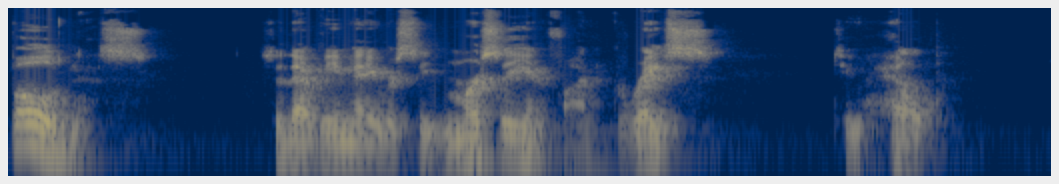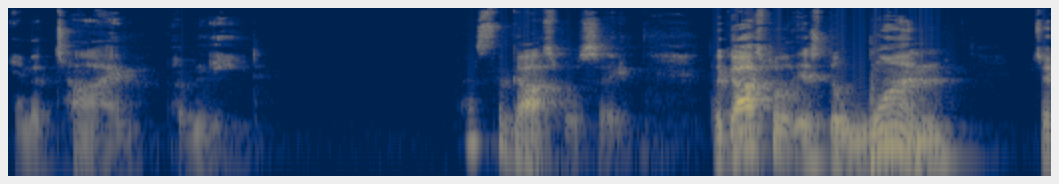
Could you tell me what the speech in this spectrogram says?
boldness, so that we may receive mercy and find grace to help in the time of need. That's the gospel say. The gospel is the one to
